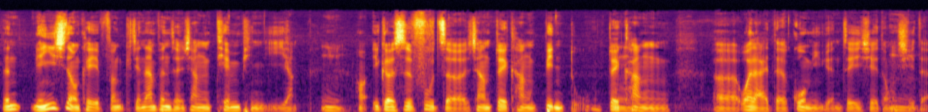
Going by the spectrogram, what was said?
人免疫系统可以分简单分成像天平一样。嗯，好，一个是负责像对抗病毒、对抗。呃，外来的过敏源这一些东西的，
